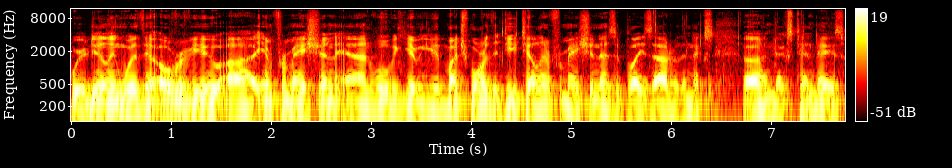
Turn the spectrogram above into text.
we're dealing with the overview uh, information, and we'll be giving you much more of the detailed information as it plays out over the next, uh, next 10 days.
